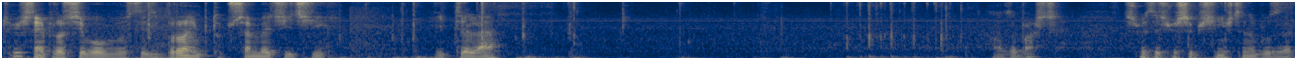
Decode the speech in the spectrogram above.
Oczywiście najprościej byłoby z broń tu przemycić i, i tyle. O, zobaczcie. My jesteśmy szybsi niż ten wózek.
